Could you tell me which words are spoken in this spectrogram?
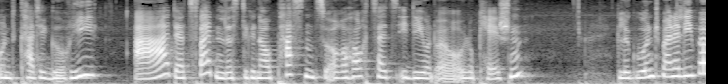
und Kategorie A der zweiten Liste genau passend zu eurer Hochzeitsidee und eurer Location? Glückwunsch, meine Liebe,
